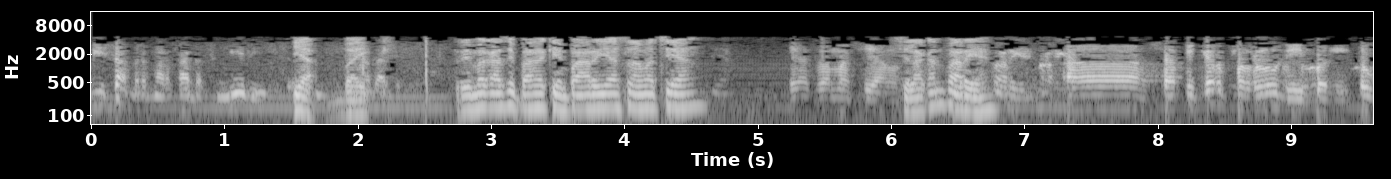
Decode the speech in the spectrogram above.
bisa bermartabat sendiri gitu. ya baik terima kasih Pak Hakim Pak Arya selamat siang Ya, selamat siang. Silakan Pak Arya. Uh, saya pikir perlu dibentuk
